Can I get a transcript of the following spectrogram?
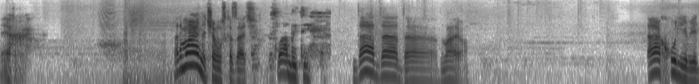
Эх. Нормально, могу сказать. Слабый ты. Да, да, да, знаю. А хули, блядь,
